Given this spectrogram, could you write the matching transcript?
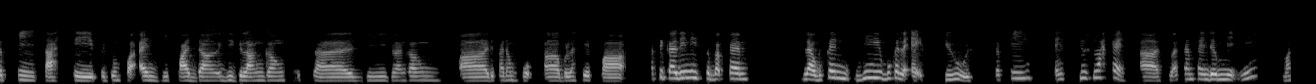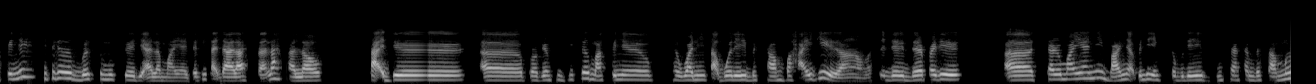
tepi tasik, perjumpaan di padang, di gelanggang futsal, di gelanggang uh, di padang uh, bola sepak. Tapi kali ni sebabkan lah bukan ini bukanlah excuse tapi excuse lah kan. Uh, sebabkan pandemik ni makanya kita bersemuka di alam maya. Jadi tak ada alasan lah kalau tak ada uh, program fizikal makanya hewan ni tak boleh bercambah idea. Ha. maksudnya daripada uh, secara maya ni banyak benda yang kita boleh bincangkan bersama.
